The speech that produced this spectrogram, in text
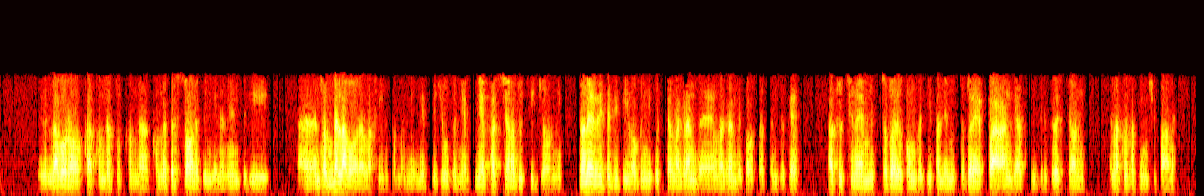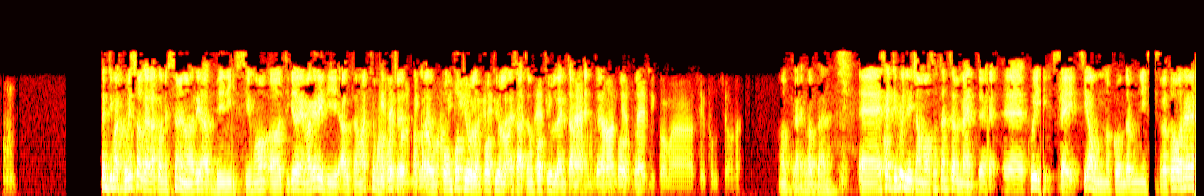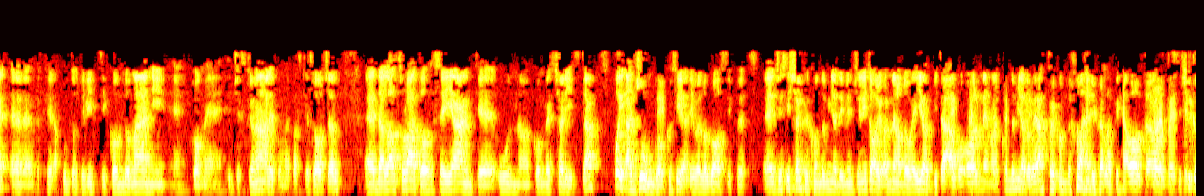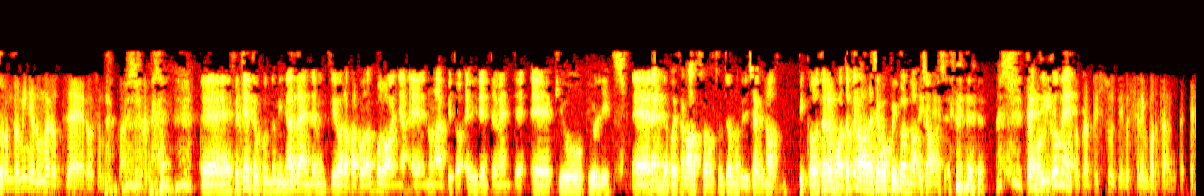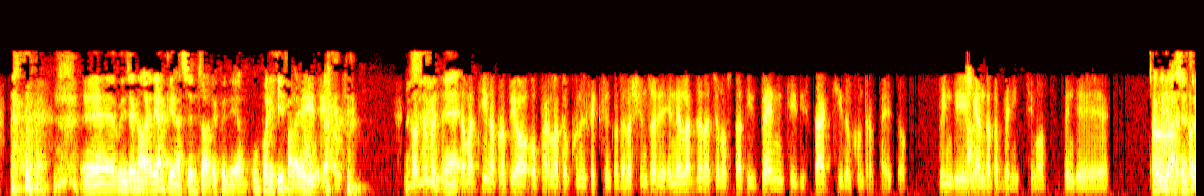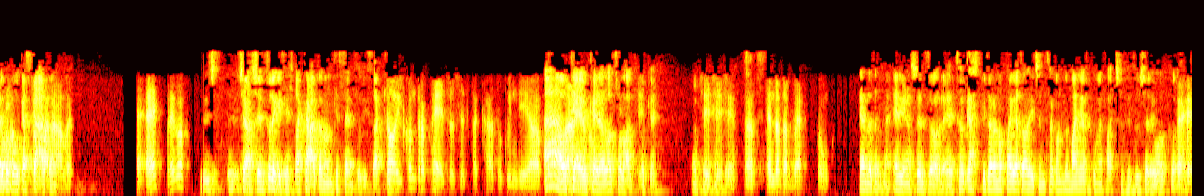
lavoro a contatto con, con, le persone, quindi non è niente di... Eh, insomma, un bel lavoro alla fine, insomma, mi, mi, è piaciuto, mi, mi, appassiona tutti i giorni. Non è ripetitivo, quindi questa è una grande, una grande cosa. Penso che a tutti noi amministratori, o comunque chi fa gli amministratori e fa anche altre riflessioni, è la cosa principale. Senti Marco, visto che la connessione non arriva benissimo, uh, ti chiederei magari di alzare un attimo la voce e parlare un po', un po' più, un po più, esatto, un po' più lentamente. Eh, sarò antiestetico, ma sì, funziona. Ok, va bene. Eh, senti, quindi diciamo sostanzialmente, eh, qui sei sia un condoamministratore, eh, perché appunto utilizzi condomani eh, come gestionale, come parte social, eh, dall'altro lato sei anche un commercialista, poi aggiungo così a livello gossip, eh, gestisci anche il condominio dei miei genitori, o almeno dove io abitavo, o almeno il condominio dove nacque condomani per la prima volta. Dovrebbe essere il condominio numero zero, eh, effettivamente è un condominio a Rende, mentre io ora parlo da Bologna e non abito evidentemente eh, più, più, lì. Eh, Rende poi tra l'altro l'altro giorno vi dicevi no, piccolo terremoto, però ora siamo qui con noi. Diciamo. Siamo Senti, come... sopravvissuti, questo è l'importante. eh, mi dicevi no, eri anche in ascensore, quindi un, un po' di FIFA l'hai sì, avuta. Sì, sì, No, eh, stamattina proprio ho parlato con il tecnico dell'ascensore e nella zona sono stati 20 distacchi del contrappeso, quindi ah. mi è andata benissimo. Quindi, cioè, quindi l'ascensore è proprio cascato? Eh, eh, prego? Cioè, l'ascensore che si è staccato, no? In che senso si stacca? No, il contrappeso si è staccato, quindi... Ah, ok, ok, dall'altro lato, sì. ok. okay sì, okay. sì, sì. Ah, è andata bene, comunque. È andata bene, eri in ascensore, e detto, caspita, non ho pagato la licenza condomani, ora come faccio se succede qualcosa?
